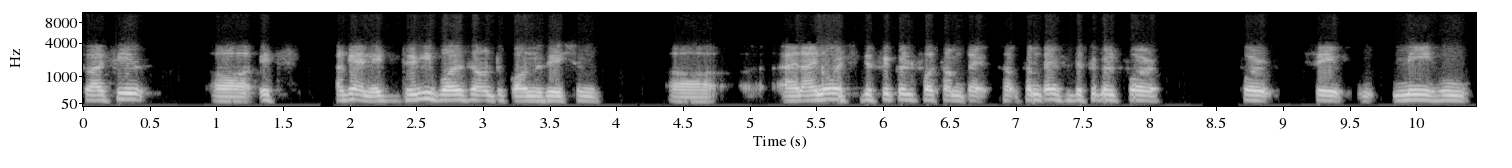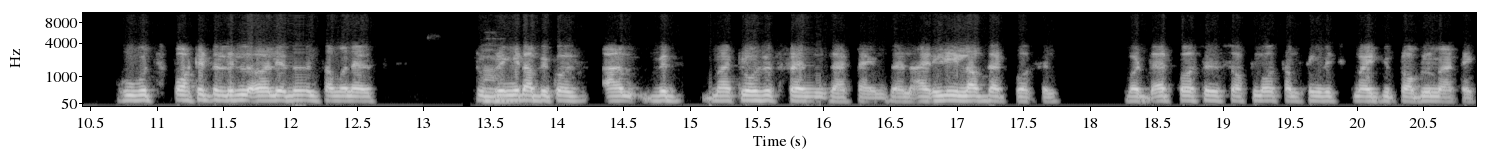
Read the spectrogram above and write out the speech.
So I feel uh, it's again, it really boils down to conversations uh, and I know it's difficult for sometimes sometimes difficult for for say me who who would spot it a little earlier than someone else to mm. bring it up because I'm with my closest friends at times and I really love that person. But that person is talking about something which might be problematic.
